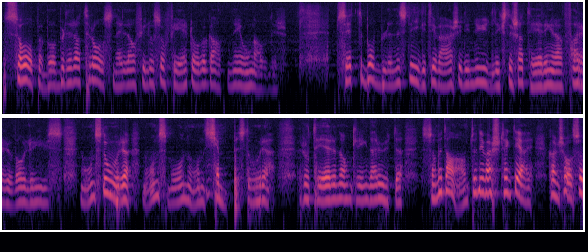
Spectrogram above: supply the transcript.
såpebobler av trådsnelle og filosofert over gatene i ung alder. Sett boblene stige til værs i de nydeligste sjatteringer av farve og lys. Noen store, noen små, noen kjempestore. Roterende omkring der ute som et annet univers, tenkte jeg. Kanskje også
